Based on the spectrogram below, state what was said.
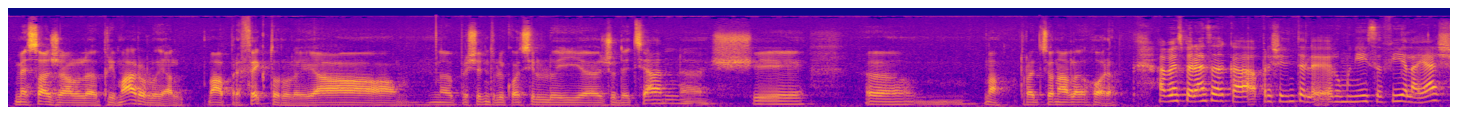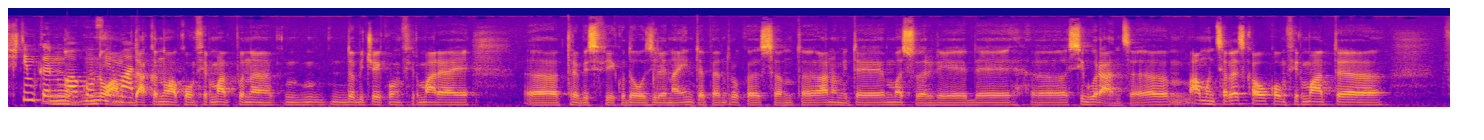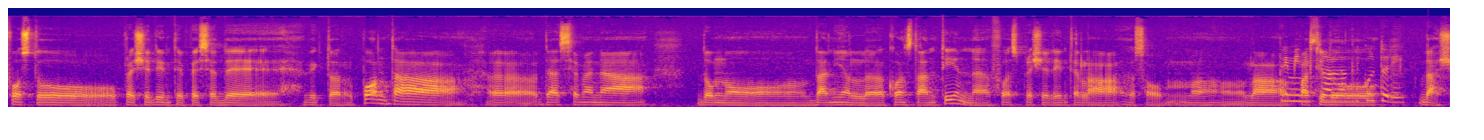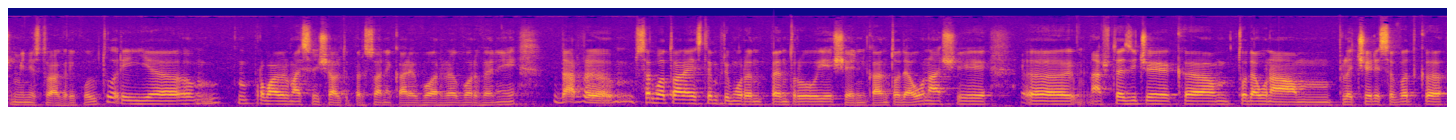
mesaj al primarului, al, a prefectorului, a uh, președintelui Consiliului Județean și na, tradițională horă. Avem speranța ca președintele României să fie la Iași? Știm că nu, nu a confirmat. Nu, dacă nu a confirmat până, de obicei confirmarea e Uh, trebuie să fie cu două zile înainte pentru că sunt uh, anumite măsuri de uh, siguranță. Am înțeles că au confirmat fostul președinte PSD Victor Ponta, de asemenea domnul Daniel Constantin, fost președinte la, sau, la Partidul... Agriculturii. Da, și Ministrul Agriculturii. Probabil mai sunt și alte persoane care vor, vor veni, dar sărbătoarea este în primul rând pentru ieșeni, ca întotdeauna și aș putea zice că întotdeauna am plăcere să văd că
